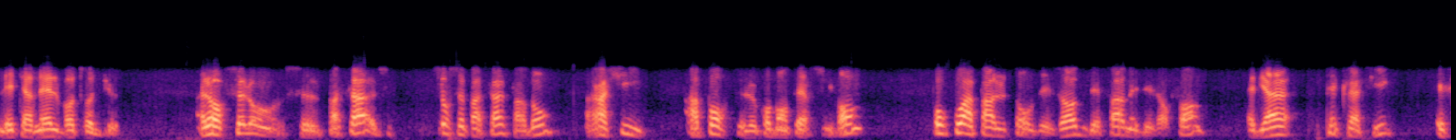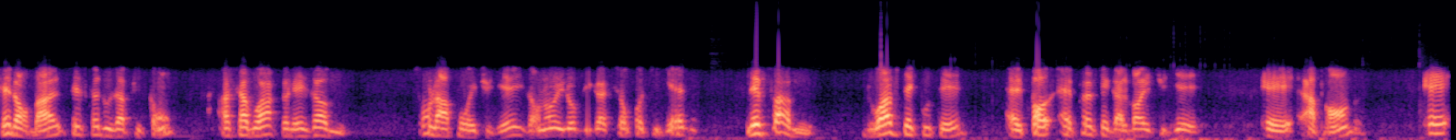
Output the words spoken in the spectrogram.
l'Éternel votre Dieu. Alors, selon ce passage, sur ce passage, pardon, Rachid apporte le commentaire suivant. Pourquoi parle-t-on des hommes, des femmes et des enfants? Eh bien, c'est classique et c'est normal, c'est ce que nous appliquons, à savoir que les hommes sont là pour étudier, ils en ont une obligation quotidienne. Les femmes doivent écouter, elles, pe- elles peuvent également étudier et apprendre. Et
